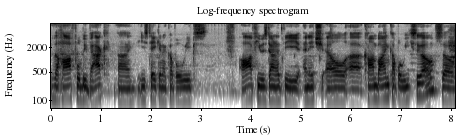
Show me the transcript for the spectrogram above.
the Hoff will be back. Uh, he's taken a couple weeks off. He was down at the NHL uh, Combine a couple weeks ago. So,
